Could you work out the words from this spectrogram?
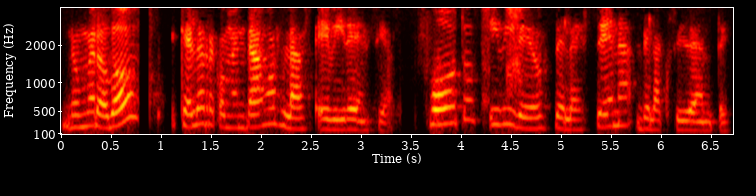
Número dos, ¿qué le recomendamos? Las evidencias fotos y videos de la escena del accidente,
